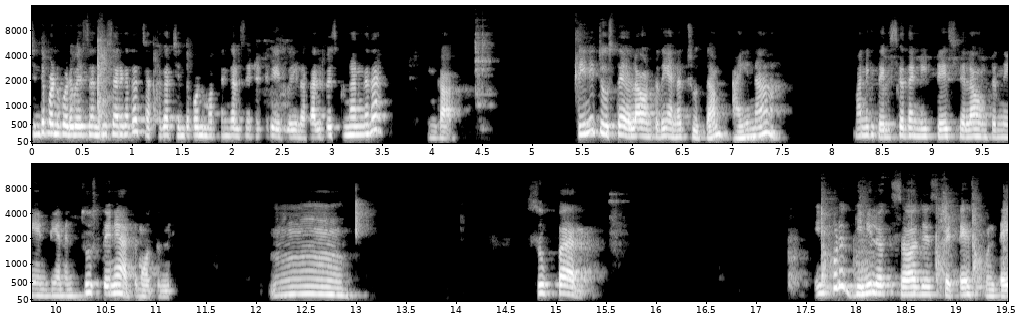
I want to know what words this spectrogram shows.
చింతపండు కూడా వేసాను చూసారు కదా చక్కగా చింతపండు మొత్తం కలిసేటట్టుగా ఇదిగో ఇలా కలిపేసుకున్నాను కదా. ఇంకా తిని చూస్తే ఎలా ఉంటుంది అన్నది చూద్దాం. అయినా మనకి తెలుసు కదండి టేస్ట్ ఎలా ఉంటుంది ఏంటి అనేది చూస్తేనే అర్థమవుతుంది. సూపర్. ఇప్పుడు గిన్నెలోకి సర్వ్ చేసి పెట్టేసుకుంటే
